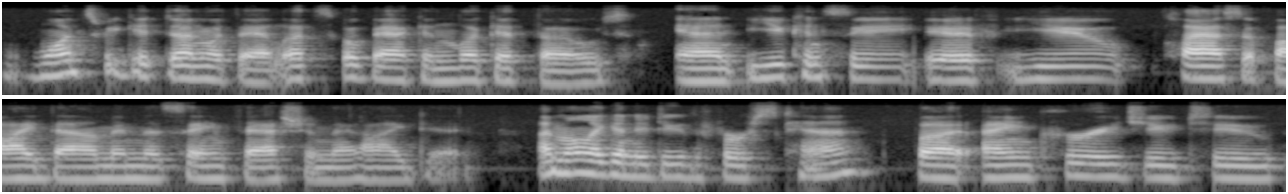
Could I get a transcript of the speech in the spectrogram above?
once we get done with that, let's go back and look at those. And you can see if you classified them in the same fashion that I did. I'm only going to do the first 10, but I encourage you to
